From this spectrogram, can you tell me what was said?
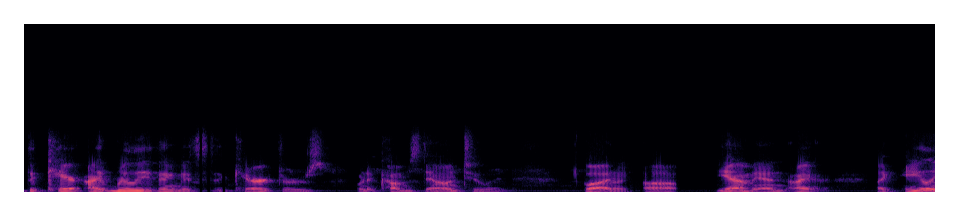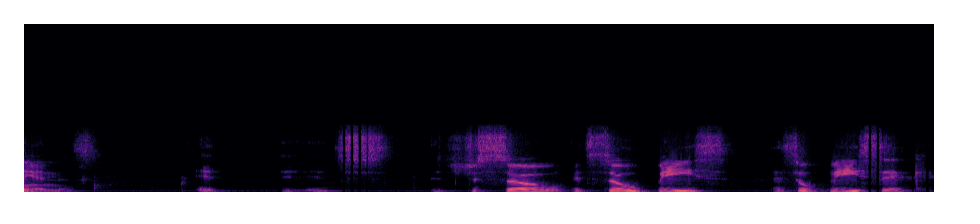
the care. I really think it's the characters when it comes down to it. But Right. uh, yeah, man, I like Alien is it, it it's it's just so it's so base it's so basic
